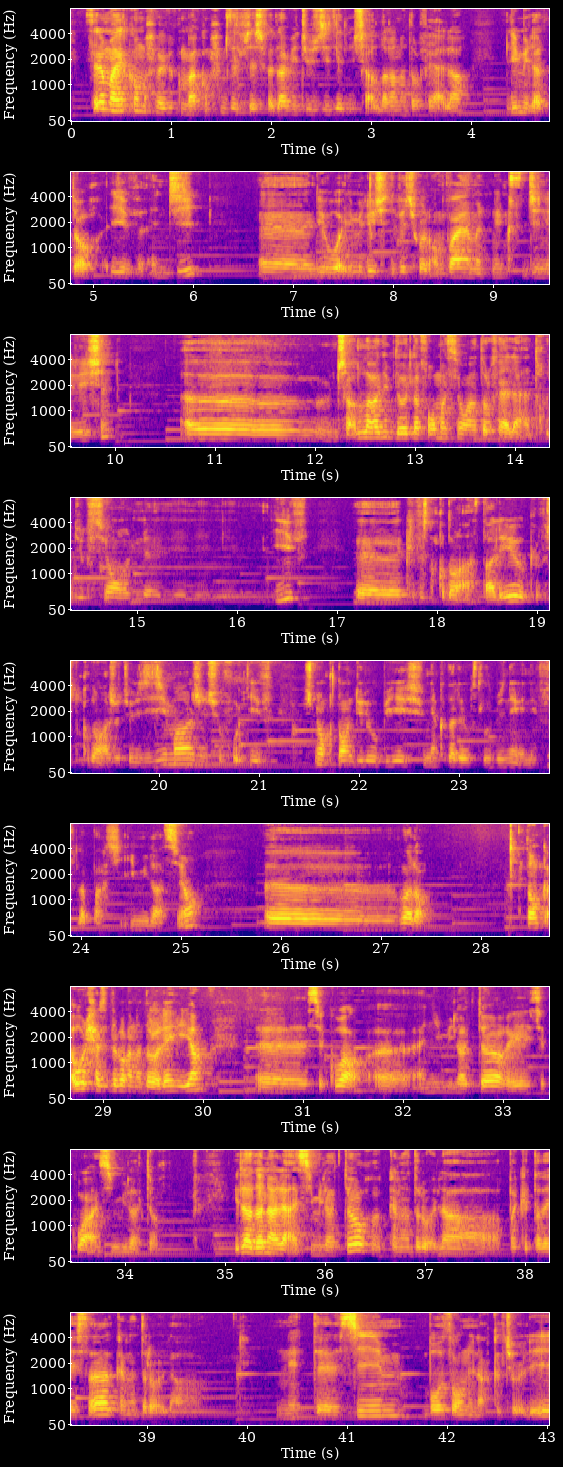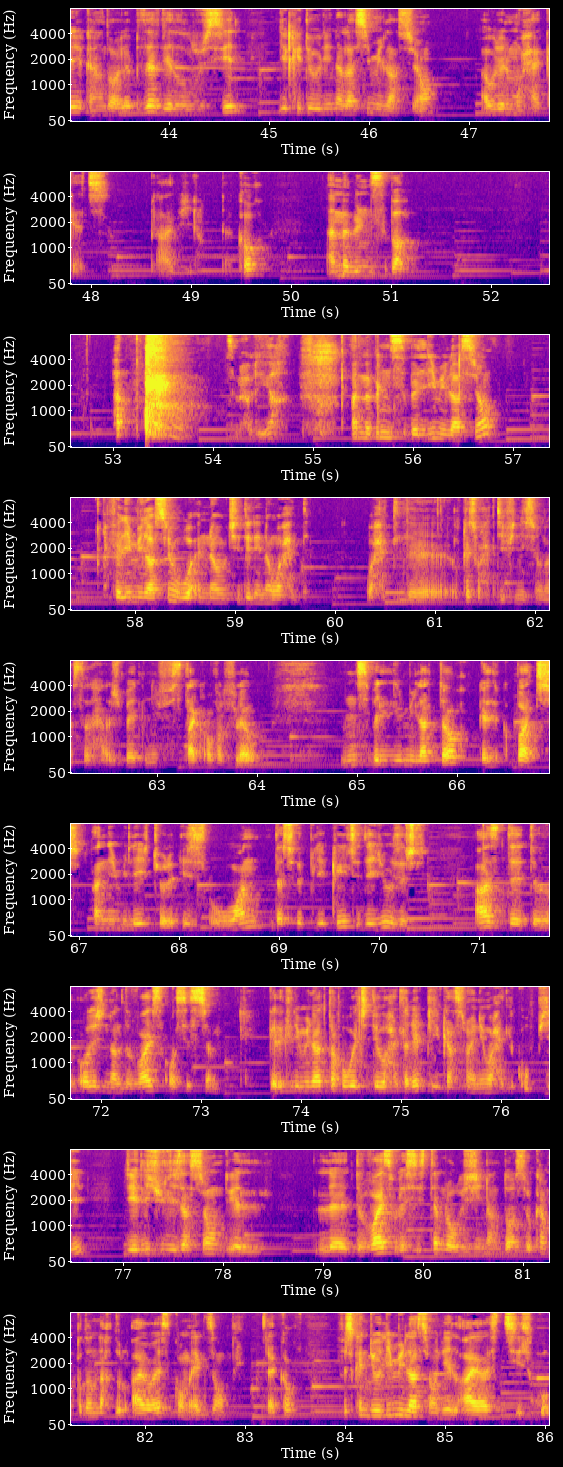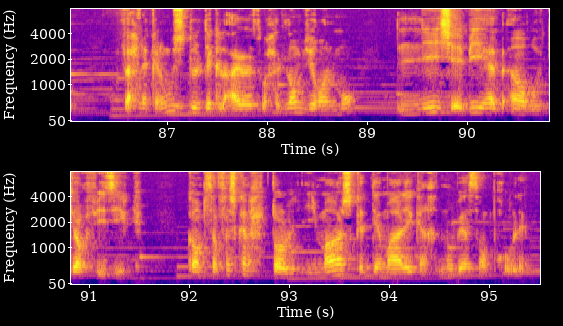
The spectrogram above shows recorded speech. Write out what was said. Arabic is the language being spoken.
السلام عليكم مرحبا بكم معكم حمزة الفجاج في هذا الفيديو الجديد إن شاء الله غنهضروا فيه على l'émulateur EVE-NG اللي هو Emulation Virtual Environment Next Generation إن شاء الله غادي نبداو la formation غنهضروا فيها على introduction EVE كيفاش نقدروا انستاليو كيفاش نقدروا اجوتيو des images نشوفوا EVE شنو نقدروا نديرو بيه شنو نقدر يوصل بينا يعني في la partie émulation. Voilà Donc, أول حاجة دابا غنهضروا عليها هي c'est quoi un émulateur et c'est quoi un simulateur الا هضرنا على un simulateur كنهضروا على Packet Tracer كنهضروا على NetSim Boson إلى عقلتو عليه كنهضروا على بزاف ديال ال logiciels اللي كيديروا لينا la simulation أو المحاكاة. بالعربيه d'accord أما بالنسبة سمحوا لي أما بالنسبة ل l'émulation ف l'émulation هو أنه تيدير لنا واحد واحد لقيت واحد définition الصراحة عجبتني في Stack Overflow بالنسبة ل l'émulateur قالك but an emulator is one that replicate the usage as the original device or system قالك l'émulateur هو اللي تدير واحد réplication يعني واحد ال copie ديال l'utilisation ديال ال device ولا ال system l'original donc so كنقدر ناخذ ال IOS comme exemple d'accord فاش كنديرو l'émulation ديال ال IOS Cisco فإحنا كنوجدو لداك ال IOS واحد l'environnement اللي شبيه ب un routeur physique comme ça فاش كنحطو ال image كديماري كنخدمو بها sans problème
